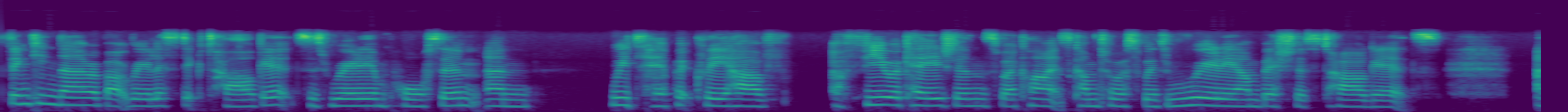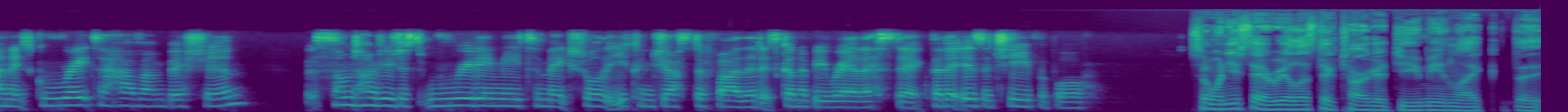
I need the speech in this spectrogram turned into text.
thinking there about realistic targets is really important and we typically have a few occasions where clients come to us with really ambitious targets and it's great to have ambition, but sometimes you just really need to make sure that you can justify that it's going to be realistic, that it is achievable. So when you say a realistic target, do you mean like the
